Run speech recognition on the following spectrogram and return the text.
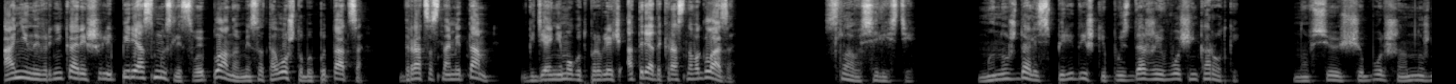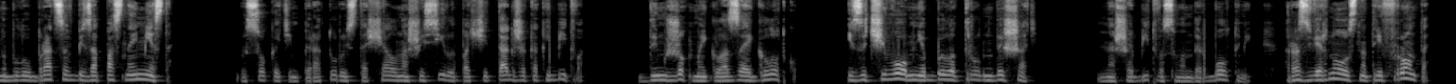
они наверняка решили переосмыслить свой план вместо того, чтобы пытаться драться с нами там, где они могут привлечь отряды Красного Глаза. Слава Селестии. Мы нуждались в передышке, пусть даже и в очень короткой. Но все еще больше нам нужно было убраться в безопасное место. Высокая температура истощала наши силы почти так же, как и битва. Дым жег мои глаза и глотку, из-за чего мне было трудно дышать. Наша битва с вандерболтами развернулась на три фронта,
